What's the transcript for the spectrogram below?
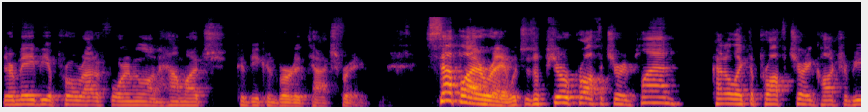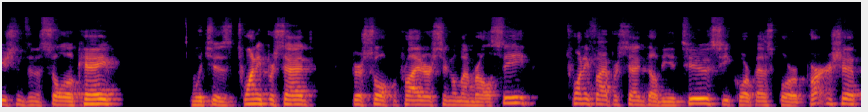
there may be a pro rata formula on how much could be converted tax free. SEP IRA, which is a pure profit sharing plan, kind of like the profit sharing contributions in a solo K, which is 20% if you're a sole proprietor, single member LLC, 25% W 2, C Corp, S Corp partnership.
